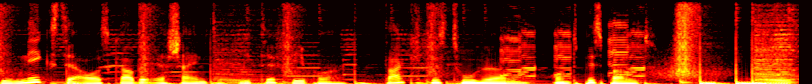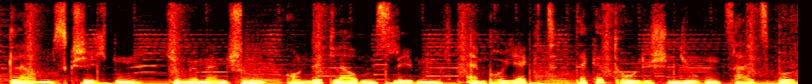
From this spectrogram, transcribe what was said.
Die nächste Ausgabe erscheint Mitte Februar. Danke fürs Zuhören und bis bald. Glaubensgeschichten, junge Menschen und ihr Glaubensleben. Ein Projekt der katholischen Jugend Salzburg.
